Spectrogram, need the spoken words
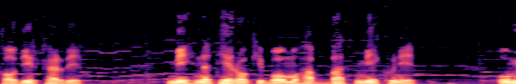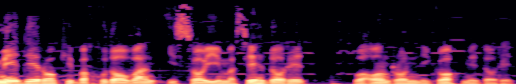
содир кардед меҳнатеро ки бо муҳаббат мекунед умедеро ки ба худованд исои масеҳ доред ва онро нигоҳ медоред.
